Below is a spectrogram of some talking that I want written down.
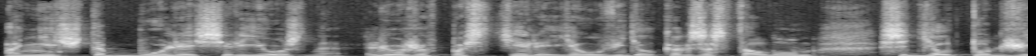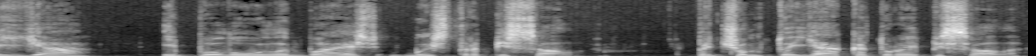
а нечто более серьезное. Лежа в постели, я увидел, как за столом сидел тот же я, и, полуулыбаясь, быстро писал. Причем то я, которое писала,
